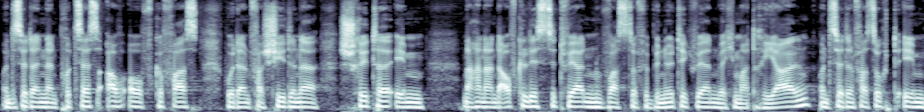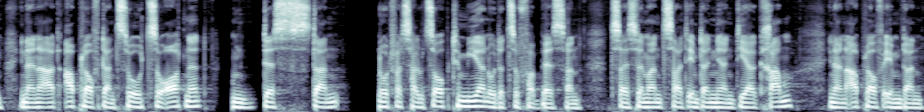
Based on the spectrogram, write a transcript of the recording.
Und es wird dann in einen Prozess auf, aufgefasst, wo dann verschiedene Schritte eben nacheinander aufgelistet werden, was dafür benötigt werden, welche Materialien. Und es wird dann versucht, eben in einer Art Ablauf dann so zu ordnen, um das dann notfallshalber zu optimieren oder zu verbessern. Das heißt, wenn man es halt eben dann in ein Diagramm, in einen Ablauf eben dann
